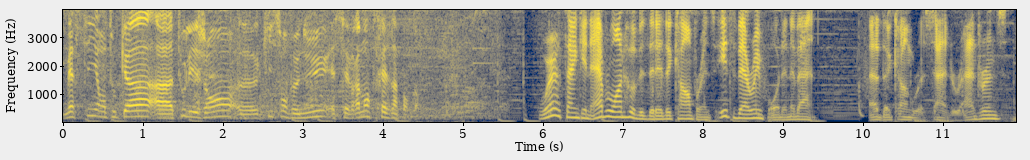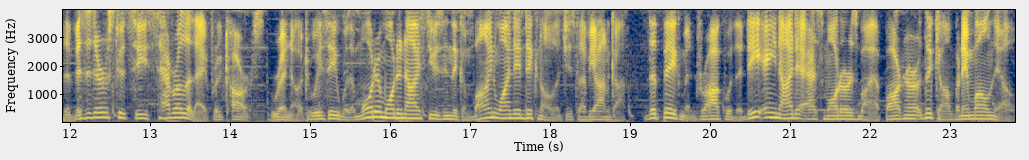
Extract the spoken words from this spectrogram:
Merci en tout cas à tous les gens euh, qui sont venus, c'est vraiment très important. We're thanking everyone who visited the conference, it's a very important event. At the Congress Center entrance, the visitors could see several electric cars, Renault Twizy with a motor modernized using the combined winding technology Slavyanka, the pigment truck with the DA90S motors by a partner, the company Molnio,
